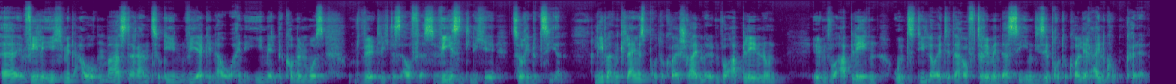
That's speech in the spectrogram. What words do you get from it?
äh, empfehle ich, mit Augenmaß daran zu gehen, wer genau eine E-Mail bekommen muss und wirklich das auf das Wesentliche zu reduzieren. Lieber ein kleines Protokoll schreiben, irgendwo ablehnen und irgendwo ablegen und die Leute darauf trimmen, dass sie in diese Protokolle reingucken können,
